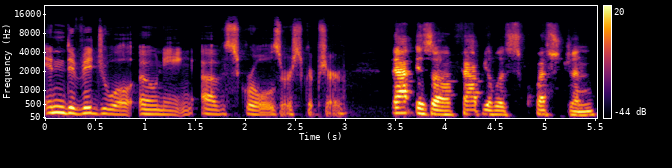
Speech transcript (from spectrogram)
individual owning of scrolls or scripture? That is a fabulous question.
